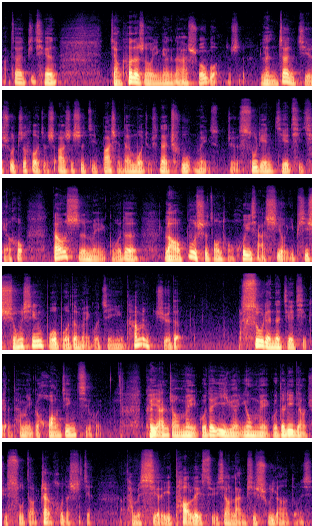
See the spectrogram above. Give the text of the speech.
啊，在之前讲课的时候，应该跟大家说过，就是。冷战结束之后，就是二十世纪八十年代末九十年代初，美这个苏联解体前后，当时美国的老布什总统麾下是有一批雄心勃勃的美国精英，他们觉得苏联的解体给了他们一个黄金机会，可以按照美国的意愿，用美国的力量去塑造战后的世界。啊，他们写了一套类似于像蓝皮书一样的东西，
